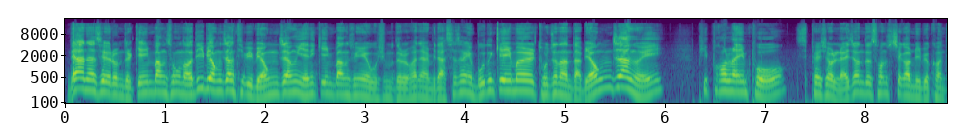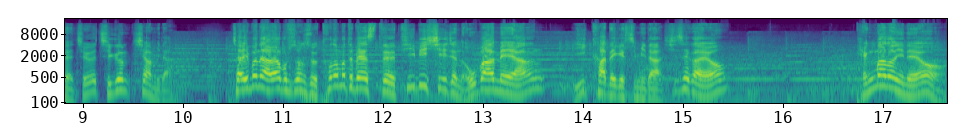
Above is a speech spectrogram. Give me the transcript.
네 안녕하세요 여러분들. 게임방송 어디? 명장TV 명장의 예능 게임방송에 오신 분들을 환영합니다. 세상의 모든 게임을 도전한다. 명장의 피파 온라인4 스페셜 레전드 선수 체감 리뷰 컨텐츠 지금 시작합니다. 자 이번에 알아볼 선수 토너먼트 베스트 TV 시즌 오바메양 2카 되겠습니다. 시세가요? 100만원이네요.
